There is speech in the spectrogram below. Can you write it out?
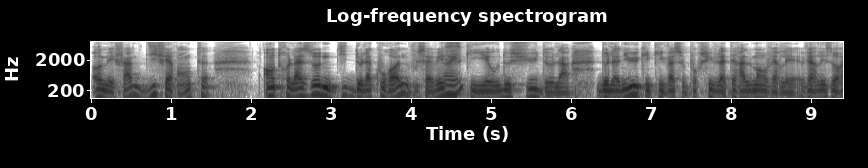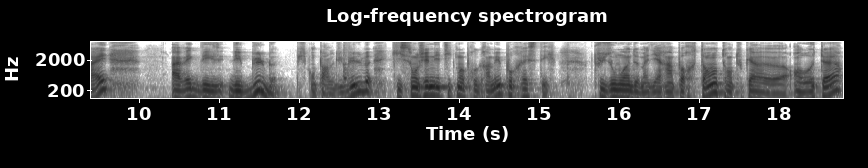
homme et femme, différente entre la zone dite de la couronne, vous savez, Oui. ce qui est au-dessus de la, de la nuque et qui va se poursuivre latéralement vers les, vers les oreilles, avec des, des bulbes, puisqu'on parle du bulbe, qui sont génétiquement programmés pour rester plus ou moins de manière importante, en tout cas euh, en hauteur,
